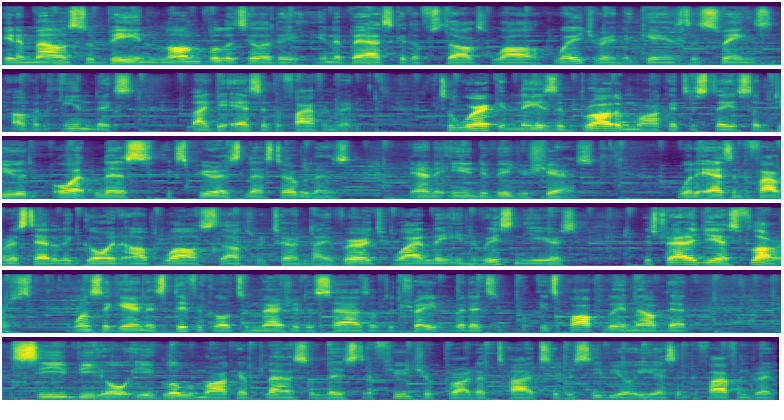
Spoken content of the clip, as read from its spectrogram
it amounts to being long volatility in a basket of stocks while wagering against the swings of an index like the S&P 500. To work, it needs a broader market to stay subdued or at least experience less turbulence than the individual shares. With the S&P 500 steadily going up while stocks return diverge widely in recent years, the strategy has flourished. Once again, it's difficult to measure the size of the trade, but it's, it's popular enough that CBOE Global Market plans to list a future product tied to the CBOE S&P 500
